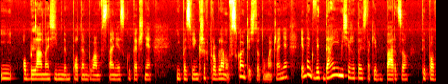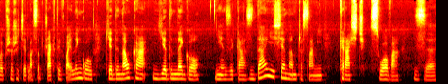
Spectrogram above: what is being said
i oblana zimnym potem byłam w stanie skutecznie i bez większych problemów skończyć to tłumaczenie. Jednak wydaje mi się, że to jest takie bardzo typowe przeżycie dla Subtractive Bilingual, kiedy nauka jednego języka zdaje się nam czasami kraść słowa z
